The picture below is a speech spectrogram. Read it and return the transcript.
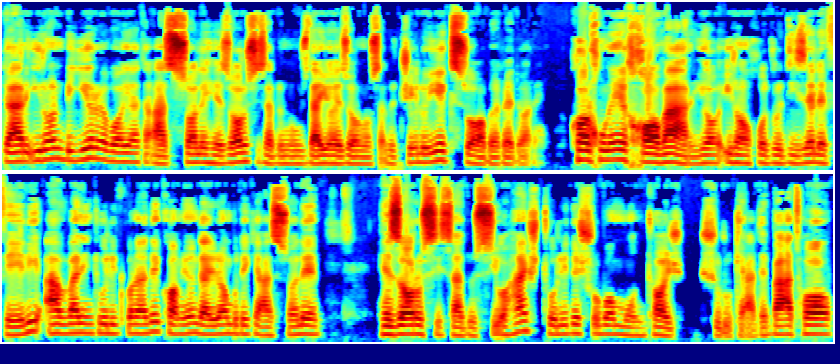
در ایران به یه روایت از سال 1319 یا 1941 سابقه داره. کارخونه خاور یا ایران خودرو دیزل فعلی اولین تولید کننده کامیون در ایران بوده که از سال 1338 تولیدش رو با مونتاژ شروع کرده. بعدها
